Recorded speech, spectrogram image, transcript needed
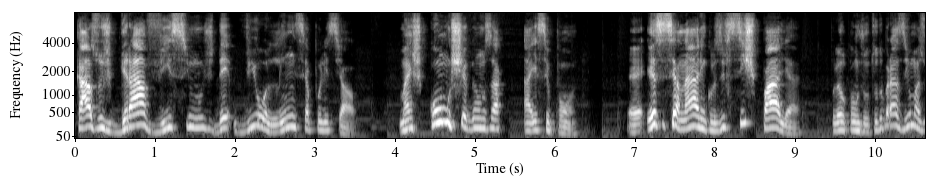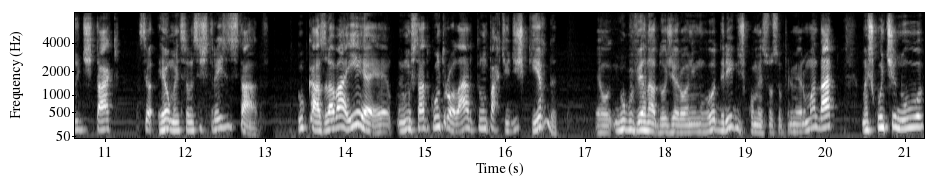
casos gravíssimos de violência policial. Mas como chegamos a, a esse ponto? É, esse cenário, inclusive, se espalha pelo conjunto do Brasil, mas o destaque realmente são esses três estados. O caso da Bahia é um estado controlado por um partido de esquerda. É, o governador Jerônimo Rodrigues começou seu primeiro mandato, mas continua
